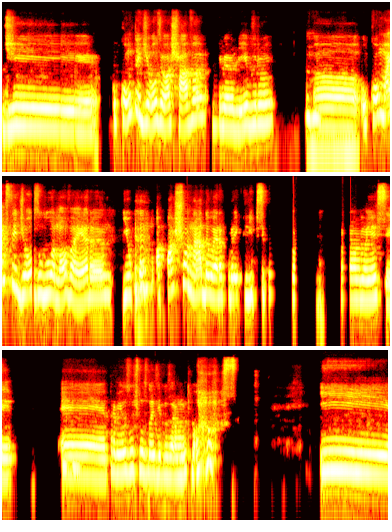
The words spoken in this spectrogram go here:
de... O quão tedioso eu achava o primeiro livro, uhum. uh, o quão mais tedioso Lua Nova era, e o quão apaixonada eu era por Eclipse para amanhecer. É, para mim, os últimos dois livros eram muito bons. E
